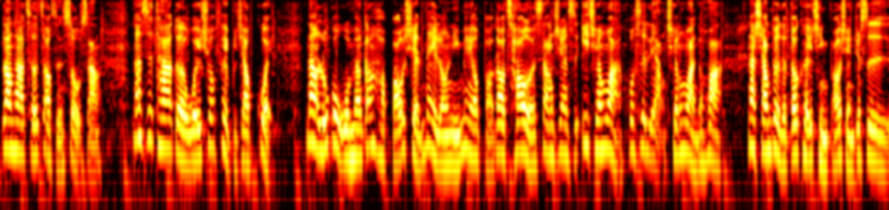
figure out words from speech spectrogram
让他车造成受伤，那是他的维修费比较贵。那如果我们刚好保险内容里面有保到超额上限是一千万或是两千万的话。那相对的都可以请保险，就是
